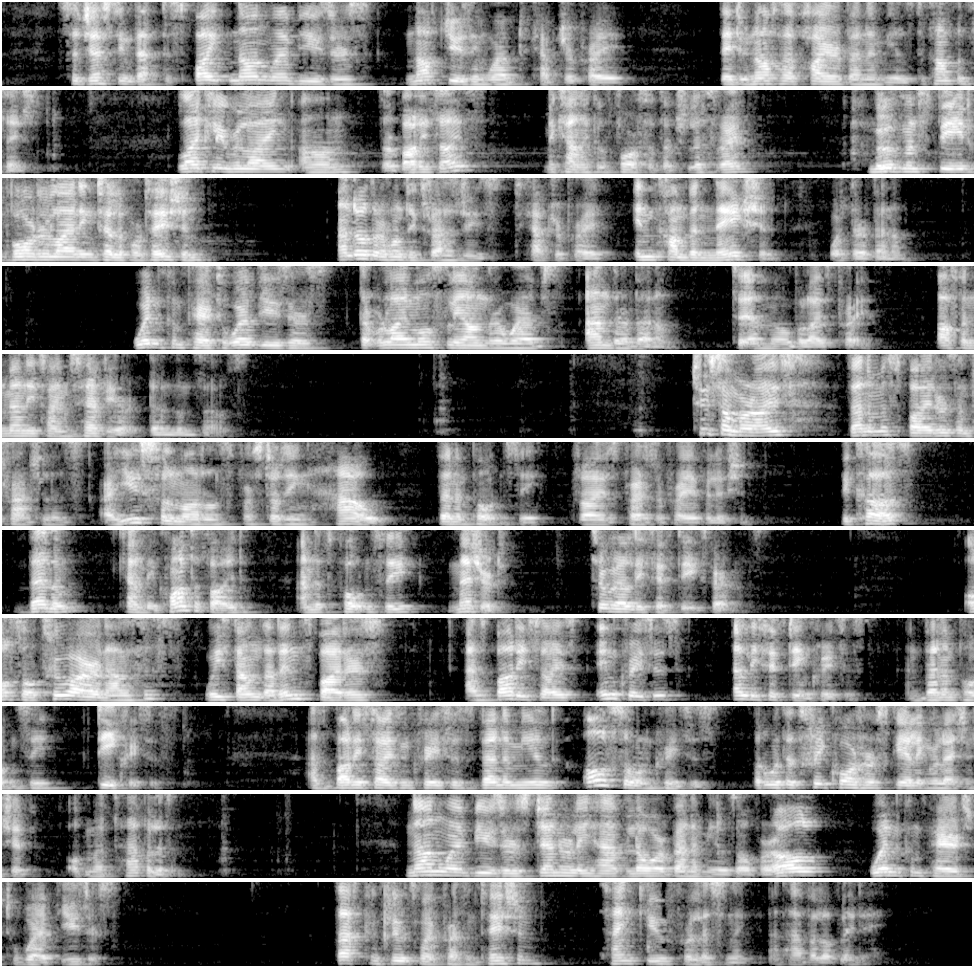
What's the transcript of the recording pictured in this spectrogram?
suggesting that despite non-web users not using web to capture prey, they do not have higher venom yields to compensate, likely relying on their body size, mechanical force of their chelicerae, movement speed borderlining teleportation, and other hunting strategies to capture prey in combination with their venom. When compared to web users that rely mostly on their webs and their venom to immobilize prey, often many times heavier than themselves. To summarize, venomous spiders and tarantulas are useful models for studying how venom potency drives predator-prey evolution, because venom can be quantified and its potency measured through LD50 experiments. Also, through our analysis, we found that in spiders, as body size increases, LD50 increases and venom potency decreases. As body size increases, venom yield also increases, but with a three-quarter scaling relationship of metabolism. Non-web users generally have lower venom yields overall when compared to web users. That concludes my presentation. Thank you for listening and have a lovely day.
